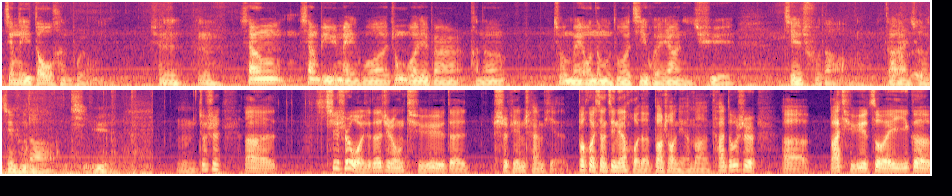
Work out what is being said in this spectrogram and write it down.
经历都很不容易，确实。嗯嗯相相比于美国、中国这边，可能就没有那么多机会让你去接触到橄榄球，接触到体育。嗯，就是呃，其实我觉得这种体育的视频产品，包括像今年火的《棒少年》嘛，它都是呃把体育作为一个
